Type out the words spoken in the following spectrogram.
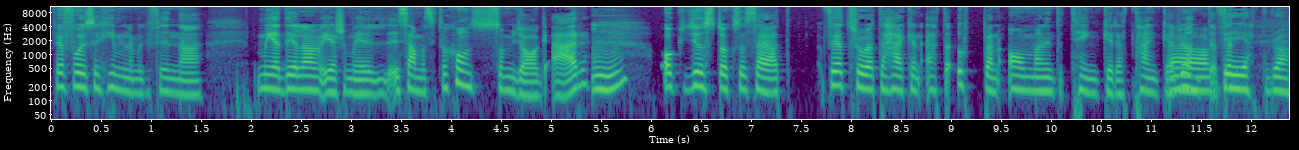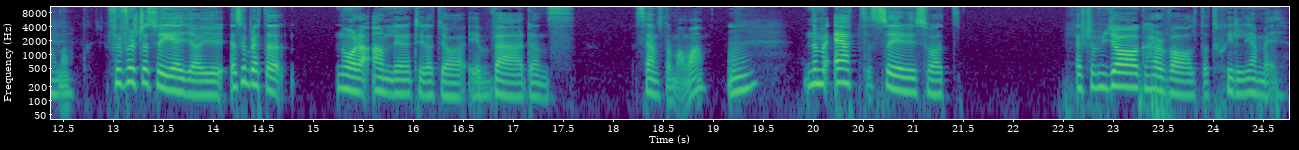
för jag får ju så himla mycket fina meddelanden av er som är i samma situation som jag är. Och just också så här att, för jag tror att det här kan äta upp en om man inte tänker rätt tankar runt det. det För, är jättebra, Hanna. för det första så är jag ju, jag ska berätta några anledningar till att jag är världens sämsta mamma. Mm. Nummer ett så är det ju så att eftersom jag har valt att skilja mig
